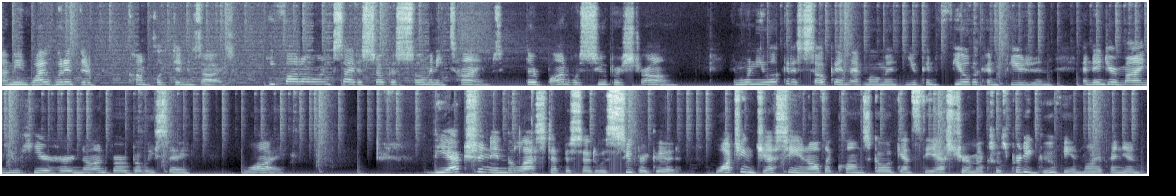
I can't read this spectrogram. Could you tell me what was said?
I mean, why wouldn't there be conflict in his eyes? He fought alongside Ahsoka so many times. Their bond was super strong. And when you look at Ahsoka in that moment, you can feel the confusion, and in your mind, you hear her non verbally say, Why? The action in the last episode was super good. Watching Jesse and all the clones go against the Astromechs was pretty goofy in my opinion.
